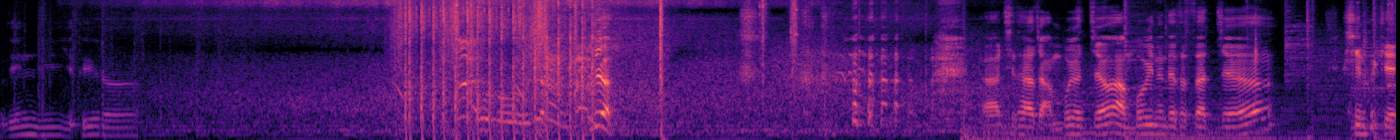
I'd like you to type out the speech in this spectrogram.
어딨니 얘들아 오, 오, 어디야. 어디야. 아 치사하죠 안 보였죠? 안 보이는 데서 쐈죠? 이렇게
